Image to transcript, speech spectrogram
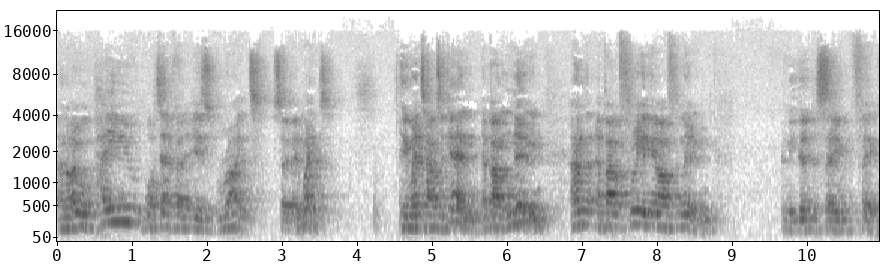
and I will pay you whatever is right. So they went. He went out again about noon and about three in the afternoon, and he did the same thing.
